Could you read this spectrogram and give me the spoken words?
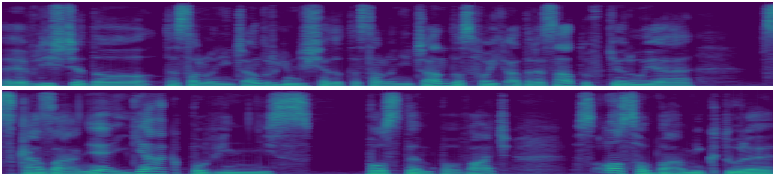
yy, w liście do Tesaloniczan, drugim liście do Tesaloniczan, do swoich adresatów kieruje wskazanie, jak powinni postępować z osobami, które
